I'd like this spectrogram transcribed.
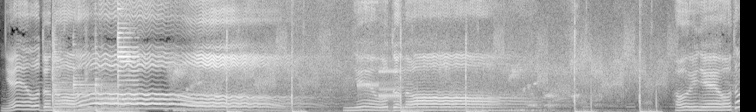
Не одна, не одна, ой, не одна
